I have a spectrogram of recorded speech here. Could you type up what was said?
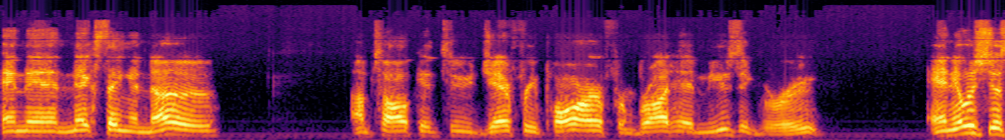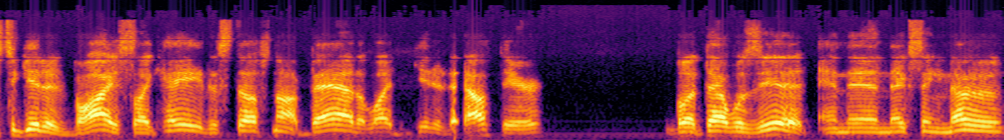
And then next thing I know, I'm talking to Jeffrey Parr from Broadhead Music Group. And it was just to get advice like, hey, this stuff's not bad. I'd like to get it out there. But that was it. And then next thing you know,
